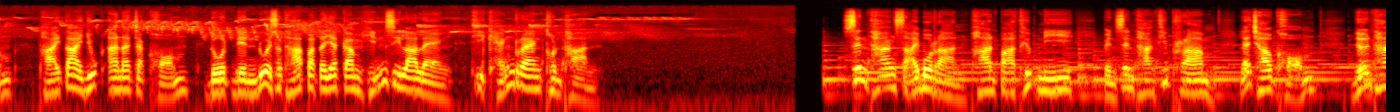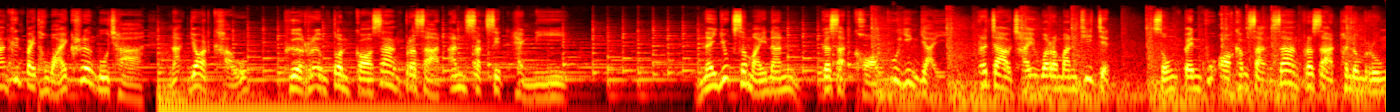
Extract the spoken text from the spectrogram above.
13 ภายใต้ยุคอาณาจักรขอม โดดเด่นด้วยสถาปัตยกรรมหินศิลาแรงที่แข็งแรงทนทาน เส้นทางสายโบราณผ่านป่าทึบนี้เป็นเส้นทางที่พราหมณ์และชาวขอม เดินทางขึ้นไปถวายเครื่องบูชา ณ ยอดเขา เพื่อเริ่มต้นก่อสร้างปราสาทอันศักดิ์สิทธิ์แห่งนี้ ในยุคสมัยนั้น กษัตริย์ของผู้ยิ่งใหญ่ พระเจ้าชัยวรมันที่ 7 ทรงเป็นผู้ออกคำสั่งสร้างปราสาทพนมรุง้ง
